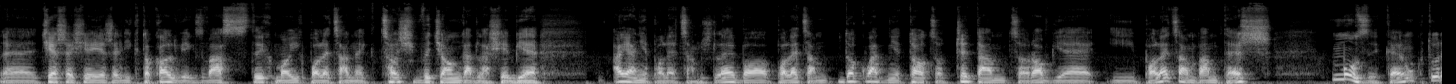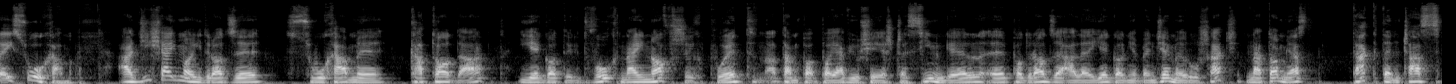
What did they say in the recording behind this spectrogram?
E, cieszę się, jeżeli ktokolwiek z Was z tych moich polecanek coś wyciąga dla siebie, a ja nie polecam źle, bo polecam dokładnie to, co czytam, co robię i polecam Wam też muzykę, której słucham. A dzisiaj, moi drodzy, słuchamy Katoda jego tych dwóch najnowszych płyt, no tam po, pojawił się jeszcze single e, po drodze, ale jego nie będziemy ruszać. Natomiast tak ten czas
